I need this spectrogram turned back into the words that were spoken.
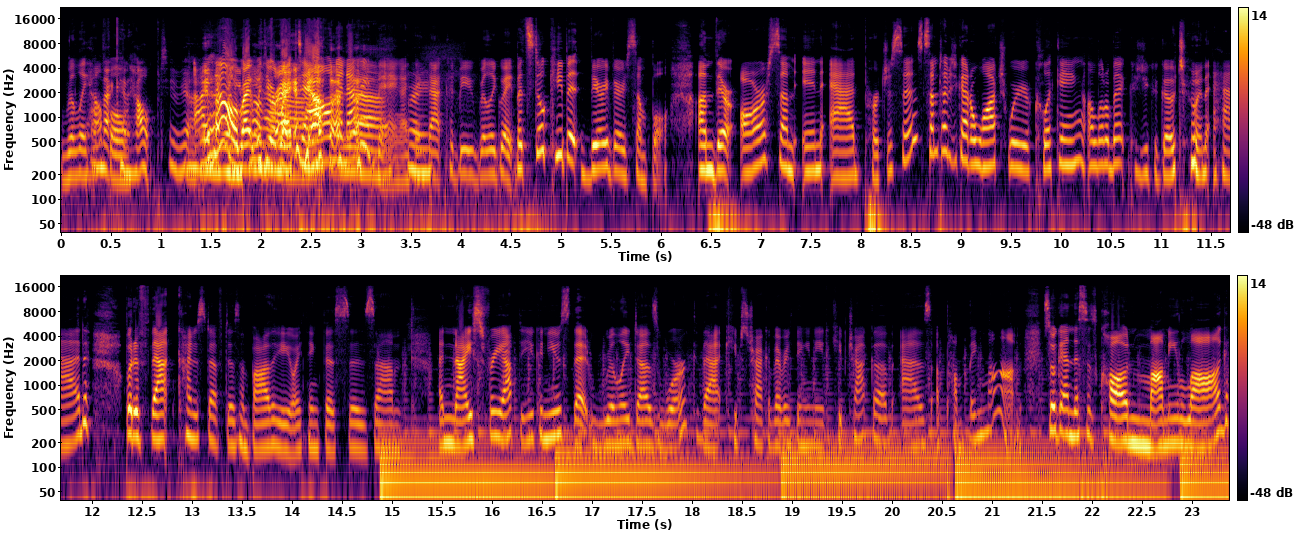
really and helpful that can help too. Yeah. I know, right? With your write let it down and Yeah. everything. I Right. think that could be really great. But still keep it very, very simple. Um, there are some in app purchases. Sometimes you got to watch where you're clicking a little bit because you could go to an ad. But if that kind of stuff doesn't bother you, I think this is um, a nice free app that you can use that really does work, that keeps track of everything you need to keep track of as a pumping mom. So, again, this is called Mommy Log,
